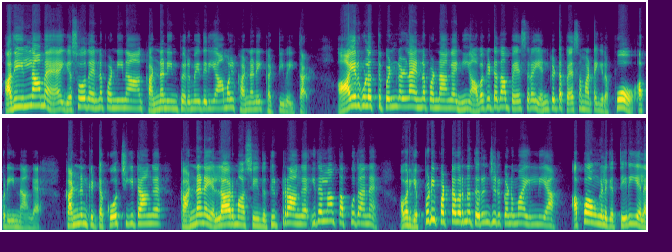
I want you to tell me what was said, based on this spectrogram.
அது இல்லாம யசோதை என்ன பண்ணினா கண்ணனின் பெருமை தெரியாமல் கண்ணனை கட்டி வைத்தாள். ஆயர்குலத்து பெண்கள்லாம் என்ன பண்ணாங்க? நீ அவகிட்ட தான் பேசுற என்கிட்ட பேச மாட்டேங்கிற போ அப்படின்னாங்க. கண்ணன் கிட்ட கோச்சிக்கிட்டாங்க. கண்ணனை எல்லாருமா சேர்ந்து திட்டுறாங்க. இதெல்லாம் தப்பு தானே? அவர் எப்படிப்பட்டவர்னு தெரிஞ்சிருக்கணுமா இல்லையா? அப்போ அவங்களுக்கு தெரியல.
